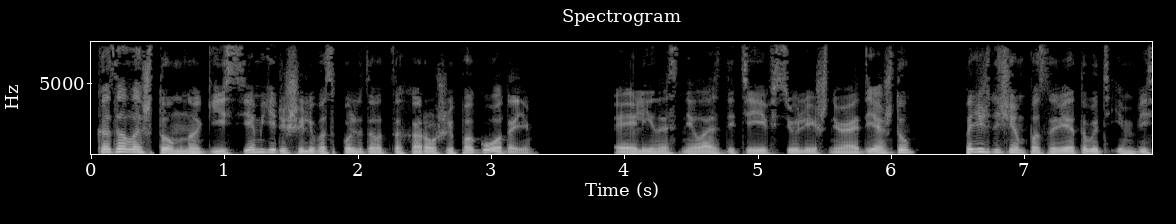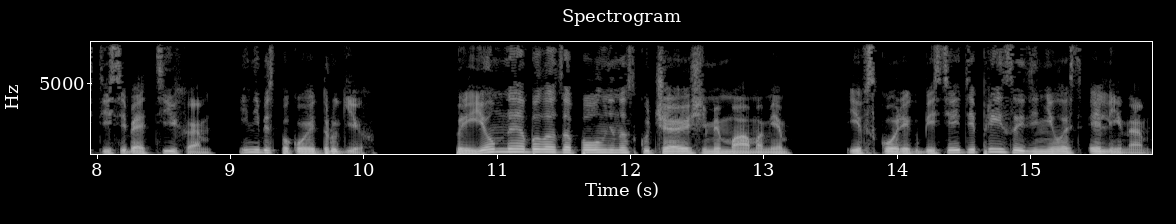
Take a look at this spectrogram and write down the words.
Казалось, что многие семьи решили воспользоваться хорошей погодой. Элина сняла с детей всю лишнюю одежду, прежде чем посоветовать им вести себя тихо и не беспокоить других. Приемная была заполнена скучающими мамами, и вскоре к беседе присоединилась Элина,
